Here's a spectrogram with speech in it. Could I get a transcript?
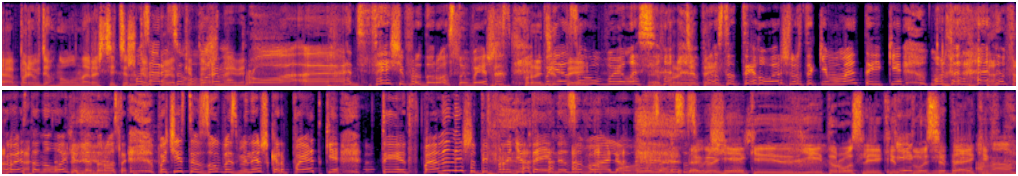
е, перевдягнули нарешті ці Ми шкарпетки зараз говоримо тижневі. про е, дітей чи про дорослих, бо я щось Про бо я загубилася. Е, про дітей. Просто ти говориш про такі моменти, які можна реально провести аналогію для дорослих. Почистив зуби, змінив шкарпетки. Ти Впевнений, що ти про дітей не завуальовано зараз Так, є, які, є й дорослі, які Такі, як досі діти, да, яких ага.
